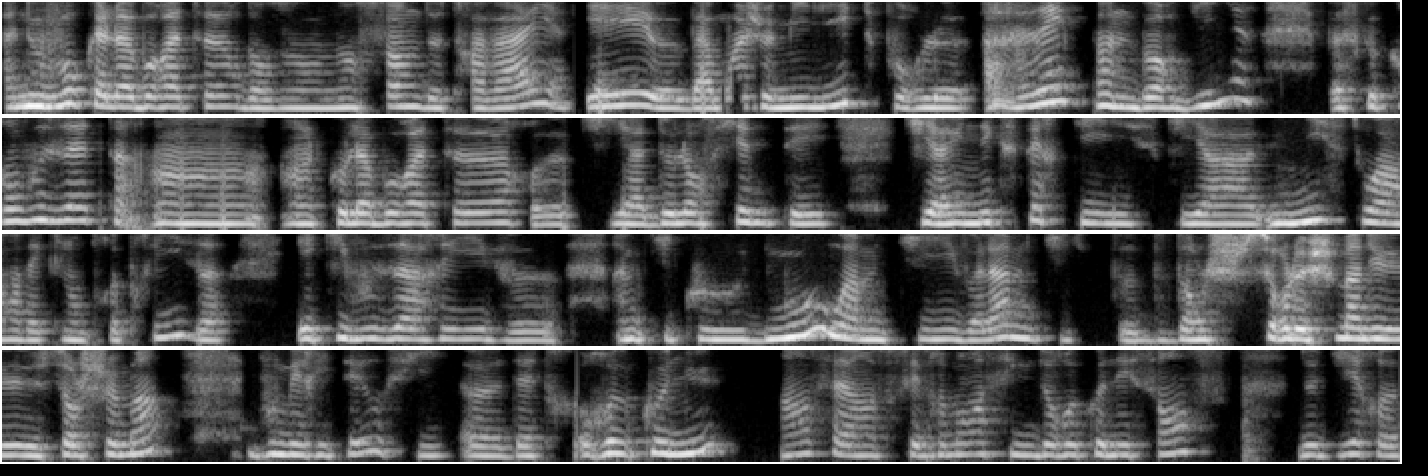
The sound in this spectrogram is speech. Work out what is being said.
un nouveau collaborateur dans un ensemble de travail. Et euh, bah, moi, je milite pour le ré-onboarding, parce que quand vous êtes un, un collaborateur euh, qui a de l'ancienneté, qui a une expertise, qui a une histoire avec l'entreprise et qui vous arrive euh, un petit coup de mou, un petit voilà, un petit dans le, sur le chemin du sur le chemin, vous méritez aussi euh, d'être reconnu. Hein, c'est, vraiment un signe de reconnaissance de dire euh,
